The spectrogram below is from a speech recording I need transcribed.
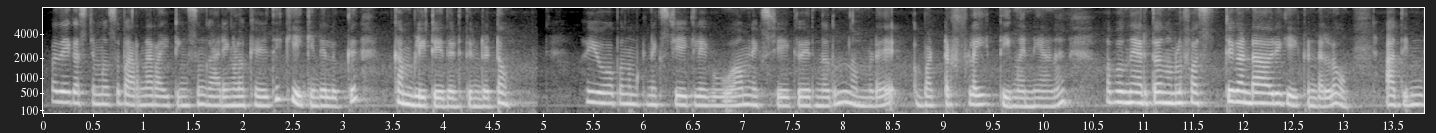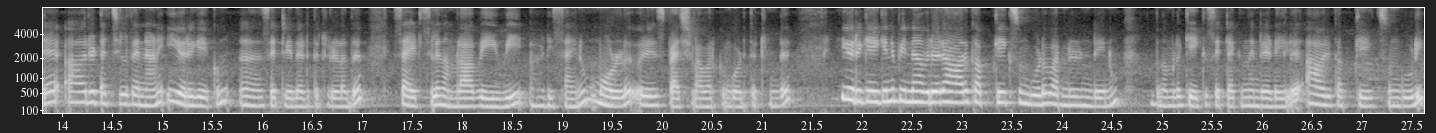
അപ്പോൾ അതേ കസ്റ്റമേഴ്സ് പറഞ്ഞ റൈറ്റിങ്സും കാര്യങ്ങളൊക്കെ എഴുതി കേക്കിന്റെ ലുക്ക് കംപ്ലീറ്റ് ചെയ്തെടുത്തിട്ടുണ്ട് കേട്ടോ. അയ്യോ അപ്പോൾ നമുക്ക് നെക്സ്റ്റ് കേക്കിലേക്ക് പോവാം. നെക്സ്റ്റ് കേക്ക് വരുന്നതും നമ്മുടെ ബട്ടർഫ്ലൈ തീം തന്നെയാണ്. അപ്പോൾ നേരത്തെ നമ്മൾ ഫസ്റ്റ് കണ്ട ആ ഒരു കേക്ക് ഉണ്ടല്ലോ അതിന്റെ ആ ഒരു ടച്ചിൽ തന്നെയാണ് ഈ ഒരു കേക്കും സെറ്റ് ചെയ്തെടുത്തിട്ടുള്ളത്. സൈഡ്സിൽ നമ്മൾ ആ വേവി ഡിസൈനും മുകളിൽ ഒരു സ്പെഷ്യൽ വർക്കും കൊടുത്തിട്ടുണ്ട്. ഈ ഒരു കേക്കിന് പിന്നെ അവർ ഒരു ആറ് കപ്പ് കേക്ക്സും കൂടെ പറഞ്ഞിട്ടുണ്ടായിരുന്നു അപ്പോൾ നമ്മൾ കേക്ക് സെറ്റാക്കുന്നതിന്റെ ഇടയിൽ ആ ഒരു കപ്പ് കേക്ക്സും കൂടി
